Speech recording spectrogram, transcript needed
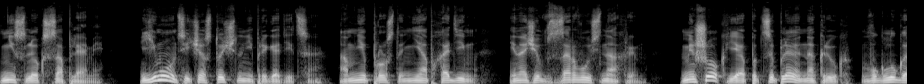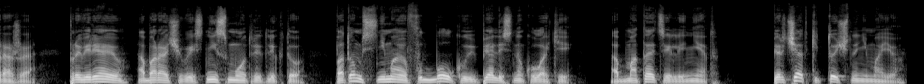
не слег с соплями. Ему он сейчас точно не пригодится, а мне просто необходим, иначе взорвусь нахрен. Мешок я подцепляю на крюк в углу гаража, Проверяю, оборачиваясь, не смотрит ли кто. Потом снимаю футболку и пялись на кулаки. Обмотать или нет. Перчатки точно не мое.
